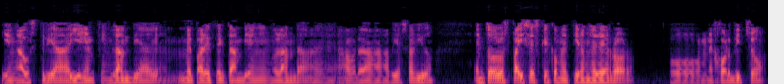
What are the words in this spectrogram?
y en Austria y en Finlandia, me parece también en Holanda, eh, ahora había salido, en todos los países que cometieron el error, o mejor dicho,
